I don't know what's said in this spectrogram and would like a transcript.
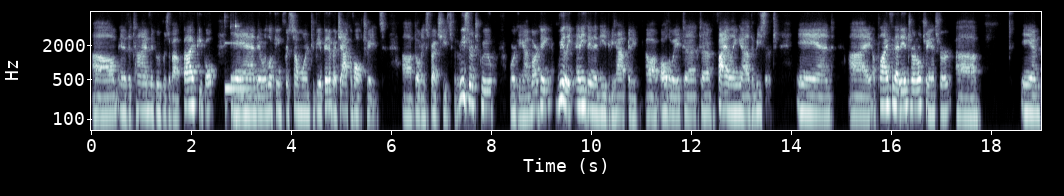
Um, and at the time, the group was about five people, and they were looking for someone to be a bit of a jack of all trades, uh, building spreadsheets for the research group, working on marketing, really anything that needed to be happening, uh, all the way to, to filing uh, the research. And I applied for that internal transfer uh, and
